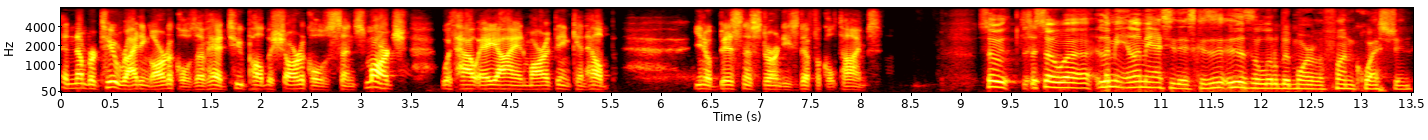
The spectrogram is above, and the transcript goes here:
and number two, writing articles. I've had two published articles since March with how AI and marketing can help, you know, business during these difficult times. So, So- so uh, let me let me ask you this because this is a little bit more of a fun question.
